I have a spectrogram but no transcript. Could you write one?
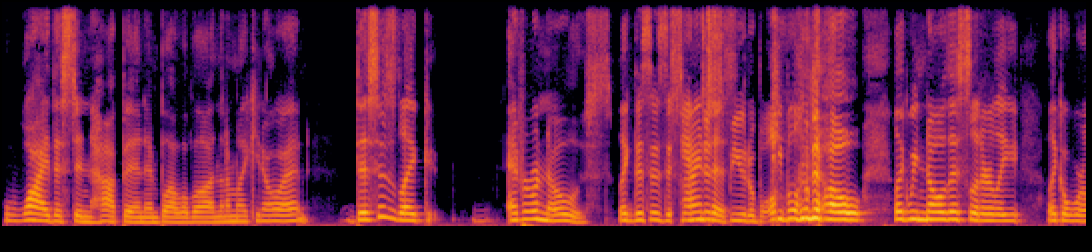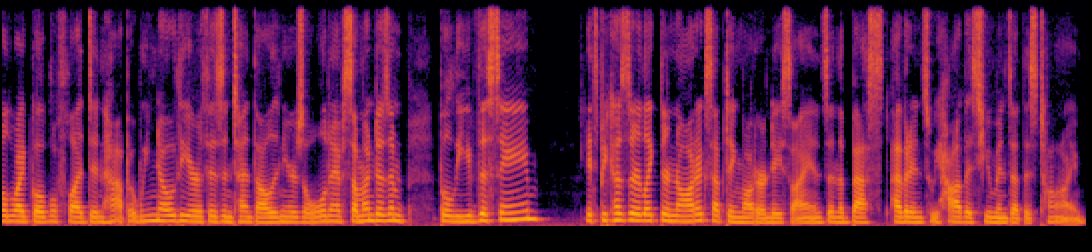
why this didn't happen and blah, blah, blah. And then I'm like, you know what? This is like, everyone knows. Like, this is scientists, indisputable. People know, like, we know this literally, like, a worldwide global flood didn't happen. We know the earth isn't 10,000 years old. And if someone doesn't believe the same, it's because they're like, they're not accepting modern day science and the best evidence we have as humans at this time.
